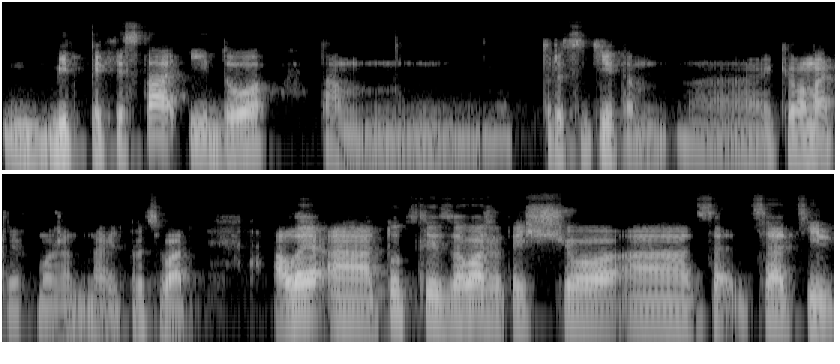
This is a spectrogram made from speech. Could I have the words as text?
від 500 і до там 30 там, е, кілометрів може навіть працювати. Але а, тут слід зауважити, що а, ця, ця ціль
